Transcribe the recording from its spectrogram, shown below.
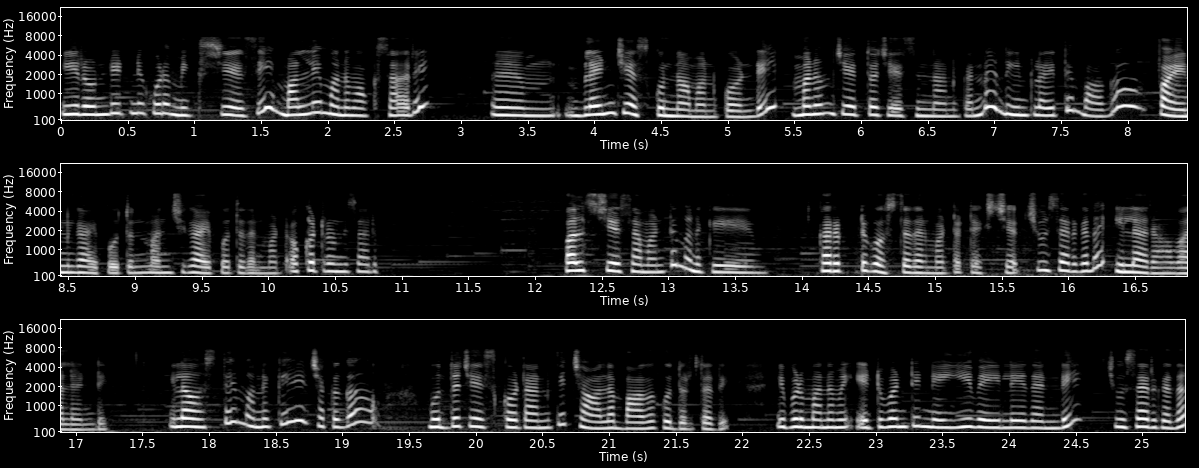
ఈ రెండింటిని కూడా మిక్స్ చేసి మళ్ళీ మనం ఒకసారి బ్లెండ్ చేసుకున్నాం అనుకోండి మనం చేత్తో చేసిన దానికన్నా దీంట్లో అయితే బాగా ఫైన్గా అయిపోతుంది మంచిగా అయిపోతుంది అనమాట ఒకటి రెండుసారి పల్స్ చేసామంటే మనకి కరెక్ట్గా వస్తుంది అనమాట టెక్స్చర్. చూసారు కదా ఇలా రావాలండి. ఇలా వస్తే మనకి చక్కగా ముద్ద చేసుకోవటానికి చాలా బాగా కుదురుతుంది. ఇప్పుడు మనం ఎటువంటి నెయ్యి వేయలేదండి. చూసారు కదా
